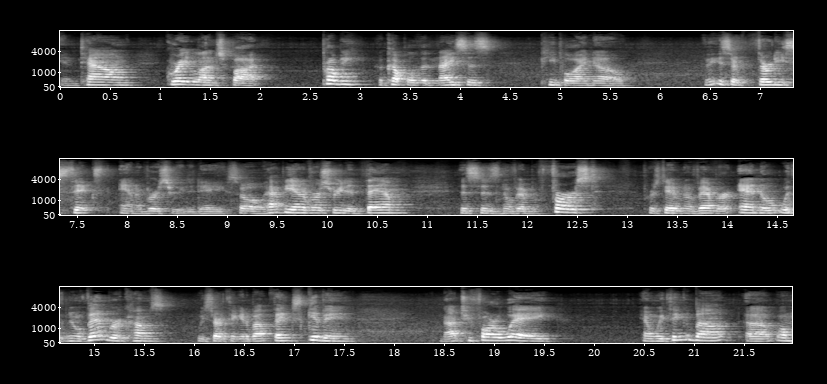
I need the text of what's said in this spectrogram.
in town. Great lunch spot. Probably a couple of the nicest people I know. I think it's their 36th anniversary today. So happy anniversary to them. This is November 1st, first day of November. And with November comes, we start thinking about Thanksgiving, not too far away. And we think about, uh, well,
